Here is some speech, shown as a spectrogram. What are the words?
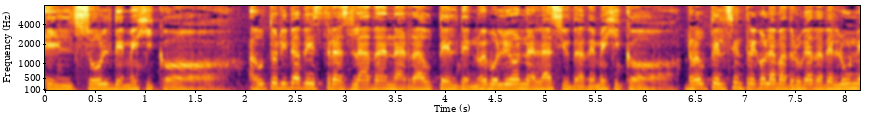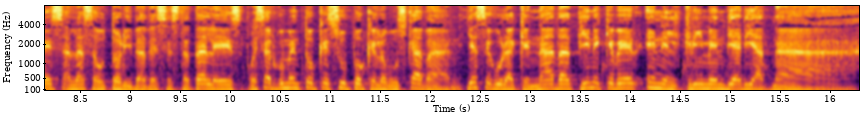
El Sol de México. Autoridades trasladan a Rautel de Nuevo León a la Ciudad de México. Rautel se entregó la madrugada del lunes a las autoridades estatales, pues argumentó que supo que lo buscaban y asegura que nada tiene que ver en el crimen de Ariadna.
